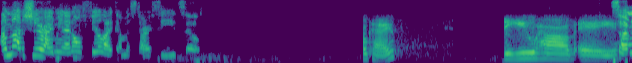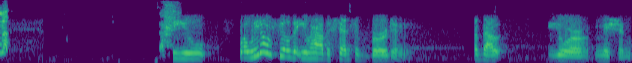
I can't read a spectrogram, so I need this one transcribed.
I'm not sure. I mean, I don't feel like I'm a star seed. So Okay. Do you have a, so I'm not. do you, well, we don't feel that you have a sense of burden about your mission.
